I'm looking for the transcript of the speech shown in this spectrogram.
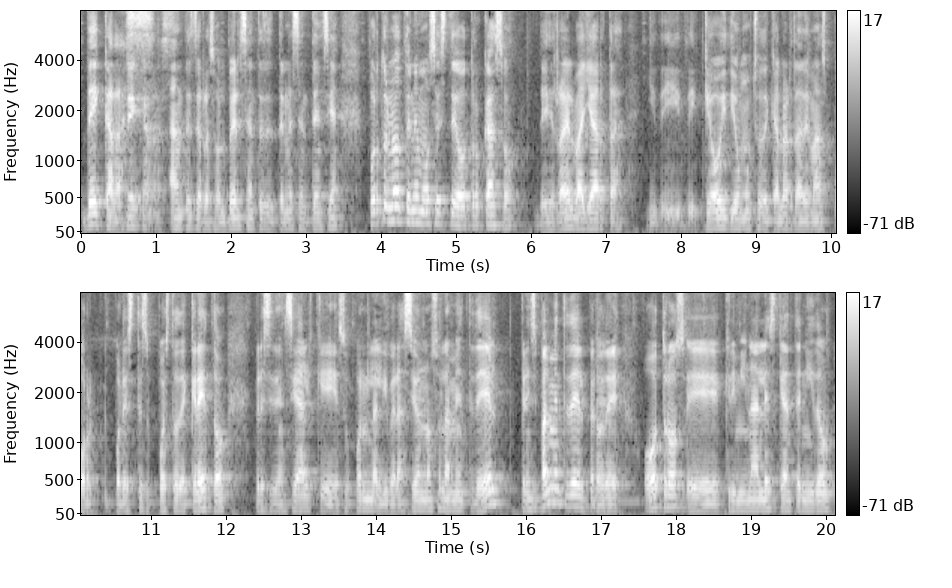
décadas, décadas, antes de resolverse, antes de tener sentencia. Por otro lado tenemos este otro caso de Israel Vallarta y de, que hoy dio mucho de qué hablar además por, por este supuesto decreto presidencial que supone la liberación no solamente de él, principalmente de él, pero de otros eh, criminales que han tenido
